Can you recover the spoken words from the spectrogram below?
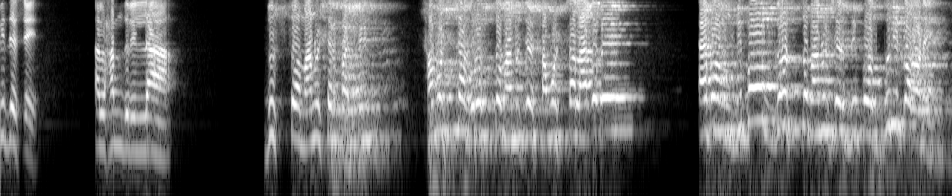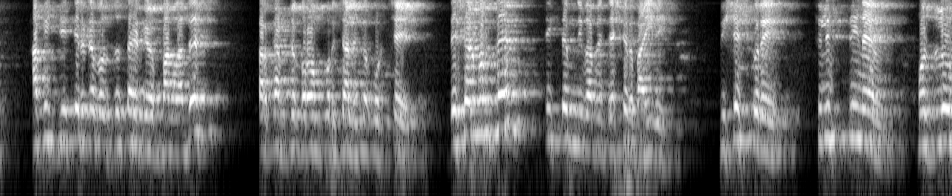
বিদেশে আলহামদুলিল্লাহ, দুস্থ মানুষের পাশে, সমস্যাগ্রস্ত মানুষের সমস্যা লাগবে এবং বিপদগ্রস্ত মানুষের বিপদ দূরীকরণে Hafizi charitable society of Bangladesh তার কার্যক্রম পরিচালিত করছে দেশের মধ্যে, ঠিক তেমনি ভাবে দেশের বাইরে। বিশেষ করে ফিলিস্তিনের মজলুম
